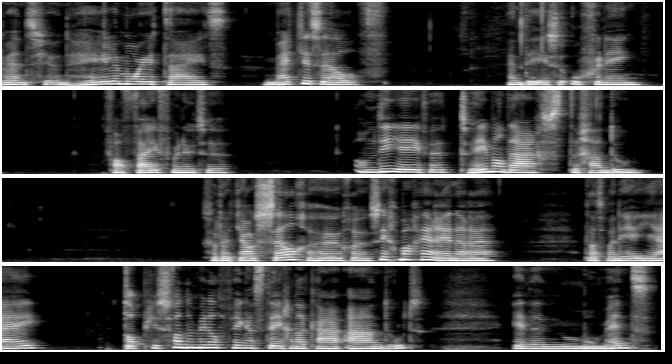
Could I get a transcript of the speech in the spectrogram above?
Ik wens je een hele mooie tijd met jezelf en deze oefening van vijf minuten om die even tweemaal daags te gaan doen. Zodat jouw celgeheugen zich mag herinneren dat wanneer jij topjes van de middelvingers tegen elkaar aandoet, in een moment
